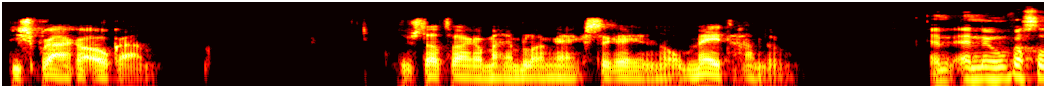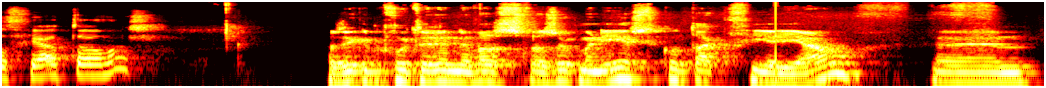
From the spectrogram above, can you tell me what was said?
die spraken ook aan. Dus dat waren mijn belangrijkste redenen om mee te gaan doen. En, en hoe was dat voor jou, Thomas? Als ik me goed herinner, was, was ook mijn eerste contact via jou. Um,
